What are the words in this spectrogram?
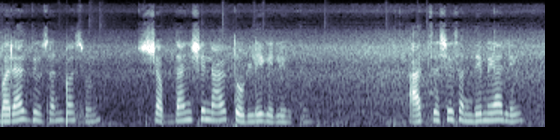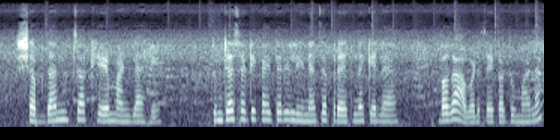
बऱ्याच दिवसांपासून शब्दांशी नाळ तोडली गेली होती. आज जशी संधी मिळाली शब्दांचा खेळ मांडला आहे. तुमच्यासाठी काहीतरी लिहिण्याचा प्रयत्न केला. आहे बघा आवडतं आहे का तुम्हाला?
